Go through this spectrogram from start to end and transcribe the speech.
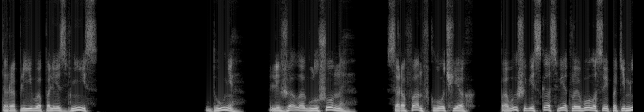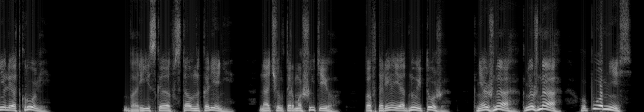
Торопливо полез вниз. Дуня лежала оглушенная, сарафан в клочьях, повыше виска светлые волосы потемнели от крови. Бориска встал на колени, начал тормошить ее, повторяя одно и то же. «Княжна! Княжна! Упомнись!»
